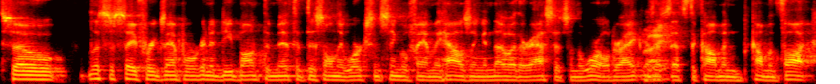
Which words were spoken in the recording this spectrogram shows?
So let's just say, for example, we're going to debunk the myth that this only works in single family housing and no other assets in the world, right? right. That's, that's the common common thought.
